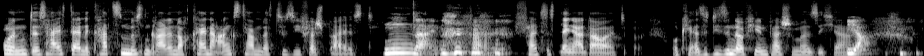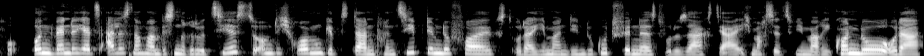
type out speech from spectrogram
Und das heißt, deine Katzen müssen gerade noch keine Angst haben, dass du sie verspeist. Nein. Falls es länger dauert. Okay, also die sind auf jeden Fall schon mal sicher. Ja. Und wenn du jetzt alles noch mal ein bisschen reduzierst so um dich rum, gibt es da ein Prinzip, dem du folgst oder jemanden, den du gut findest, wo du sagst, ja, ich mache es jetzt wie Marie Kondo oder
